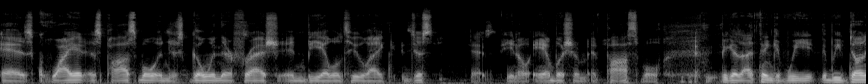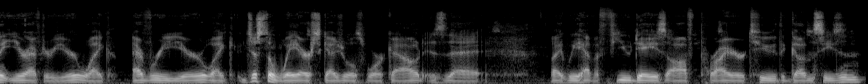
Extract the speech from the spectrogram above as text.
as quiet as possible and just go in there fresh and be able to like just you know ambush them if possible because i think if we we've done it year after year like every year like just the way our schedules work out is that like we have a few days off prior to the gun season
